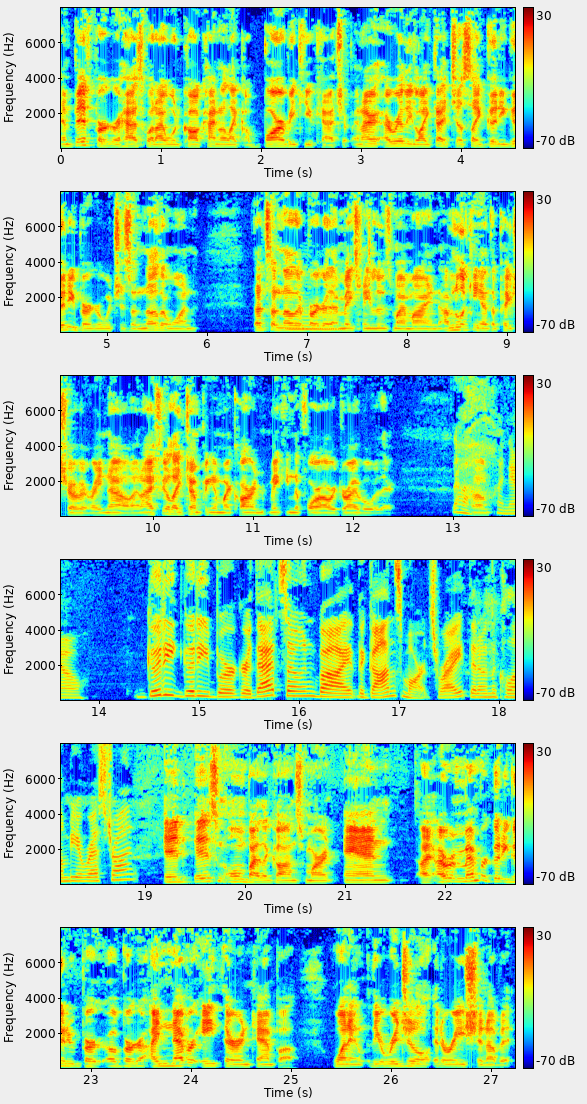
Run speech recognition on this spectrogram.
And Biff Burger has what I would call kind of like a barbecue ketchup, and I, I really like that. Just like Goody Goody Burger, which is another one. That's another mm. burger that makes me lose my mind. I'm looking at the picture of it right now, and I feel like jumping in my car and making the four hour drive over there. Oh, um, I know. Goody Goody Burger. That's owned by the Gonzmarts, right? That own the Columbia restaurant. It isn't owned by the Gonzmart, and I, I remember Goody Goody uh, Burger. I never ate there in Tampa when it, the original iteration of it.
